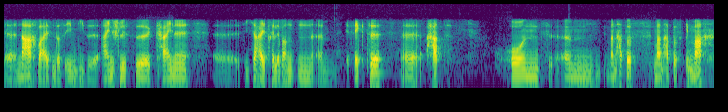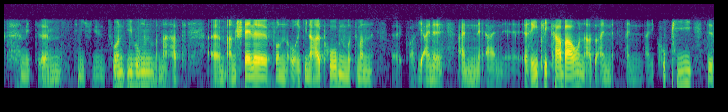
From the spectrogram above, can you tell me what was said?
äh, nachweisen, dass eben diese Einschlüsse keine äh, sicherheitsrelevanten ähm, Effekte äh, hat. Und ähm, man hat das man hat das gemacht mit ähm, ziemlich vielen Turnübungen. Man hat ähm, anstelle von Originalproben musste man äh, quasi eine, ein, eine Replika bauen, also ein, ein, eine Kopie des,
